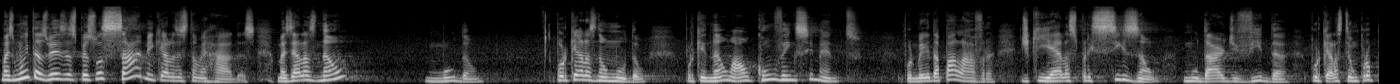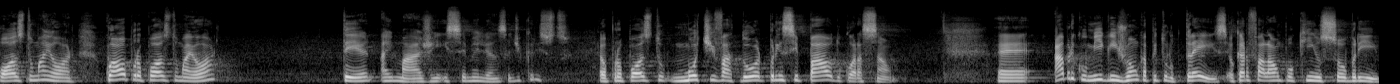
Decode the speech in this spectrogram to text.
mas muitas vezes as pessoas sabem que elas estão erradas, mas elas não mudam. Por que elas não mudam? Porque não há o convencimento, por meio da palavra, de que elas precisam mudar de vida, porque elas têm um propósito maior. Qual o propósito maior? Ter a imagem e semelhança de Cristo. É o propósito motivador principal do coração. É, abre comigo em João capítulo 3, eu quero falar um pouquinho sobre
